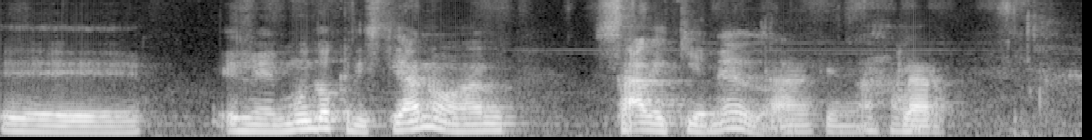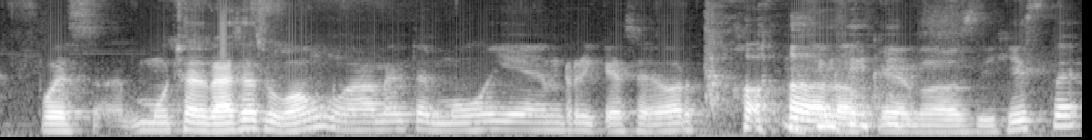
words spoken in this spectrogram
eh, en el mundo cristiano ¿verdad? sabe quién es. ¿verdad? Ah, quién es, Ajá. Claro. Pues muchas gracias, Hugo. Nuevamente muy enriquecedor todo lo que nos dijiste.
